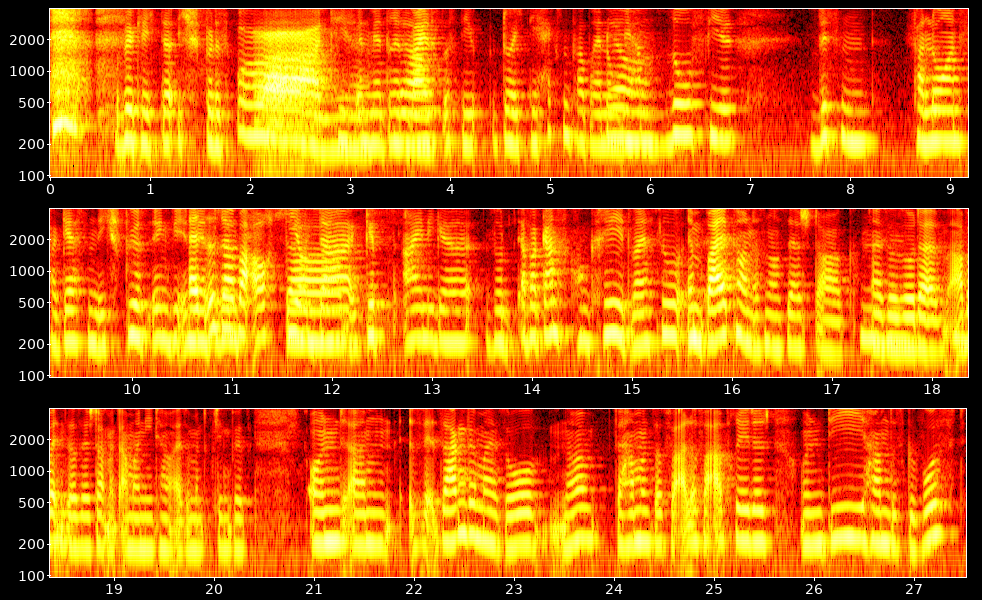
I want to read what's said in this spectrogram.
Wirklich, ich spüre das oh, tief in mir drin, ja. weil das ist die durch die Hexenverbrennung. Ja. Wir haben so viel Wissen verloren, vergessen. Ich spüre es irgendwie in es mir ist drin. aber auch da. Hier und da gibt es einige, so, aber ganz konkret, weißt du? Im Balkan ist noch sehr stark. Mhm. Also so, da arbeiten sie auch sehr stark mit Amanita, also mit Klingpilz. Und ähm, sagen wir mal so, ne, wir haben uns dafür alle verabredet und die haben das gewusst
